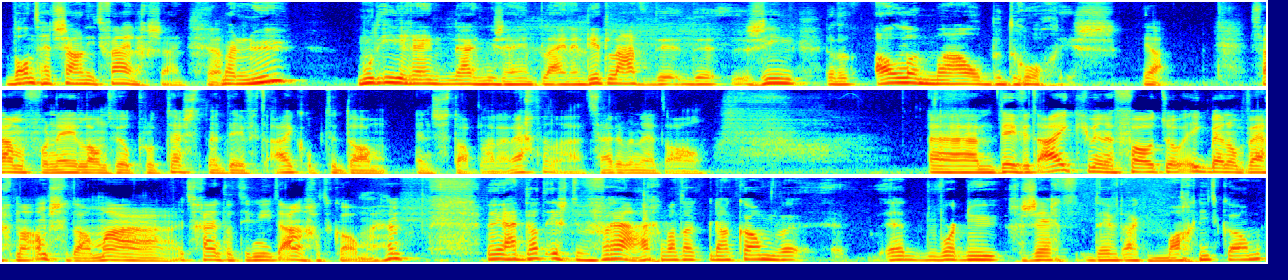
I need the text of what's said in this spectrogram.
Want het zou niet veilig zijn. Maar nu moet iedereen naar het Museumplein. En dit laat de, de, zien dat het allemaal bedrog is. Ja. Samen voor Nederland wil protest met David Icke op de Dam en stap naar de rechter. Nou, dat zeiden we net al. Ehm, David Icke met een foto. Ik ben op weg naar Amsterdam, maar het schijnt dat hij niet aan gaat komen. Hè? Nou ja, dat is de vraag. Want dan, komen we. Eh, er wordt nu gezegd: David Icke mag niet komen.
